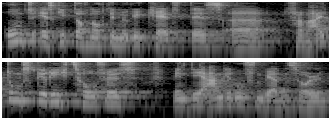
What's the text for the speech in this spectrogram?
Und es gibt auch noch die Möglichkeit des äh, Verwaltungsgerichtshofes, wenn der angerufen werden soll,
